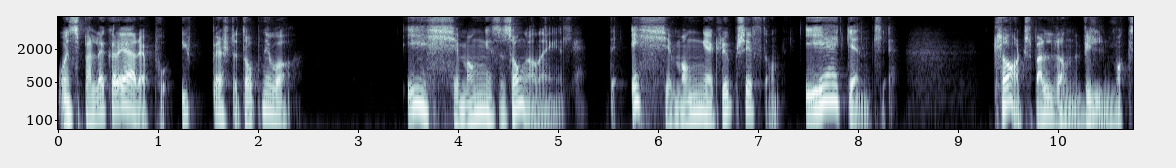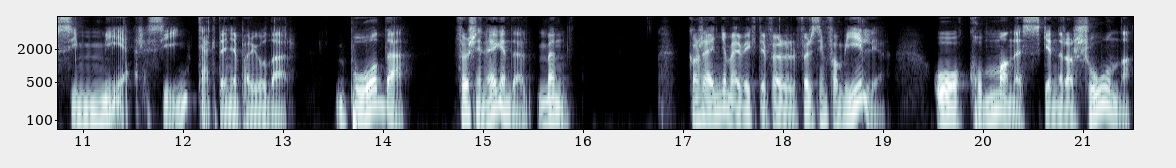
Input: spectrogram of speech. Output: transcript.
Og en spillerkarriere på ypperste toppnivå er ikke mange sesongene, egentlig. Det er ikke mange klubbskiftene, egentlig klart spillerne vil maksimere sin inntekt denne perioden, her. både for sin egen del, men kanskje enda mer viktig for, for sin familie og kommende generasjoner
